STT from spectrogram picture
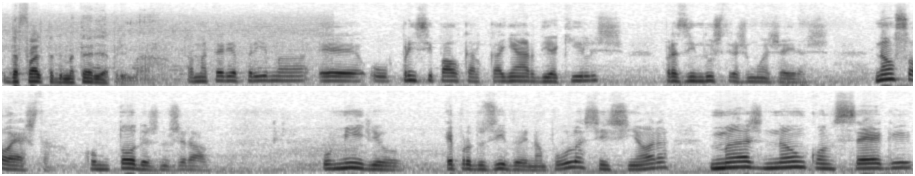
da falta de matéria-prima. A matéria-prima é o principal calcanhar de Aquiles para as indústrias moageiras. Não só esta, como todas no geral. O milho é produzido em Nampula, sim senhora, mas não consegue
